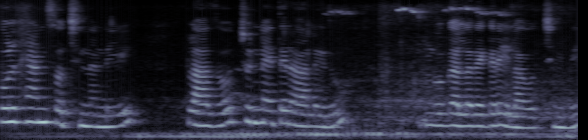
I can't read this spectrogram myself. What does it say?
ఫుల్ హ్యాండ్స్ వచ్చిందండి ప్లాజో చున్నీ అయితే రాలేదు. ఇంకో గల్ల దగ్గర ఇలా వచ్చింది.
